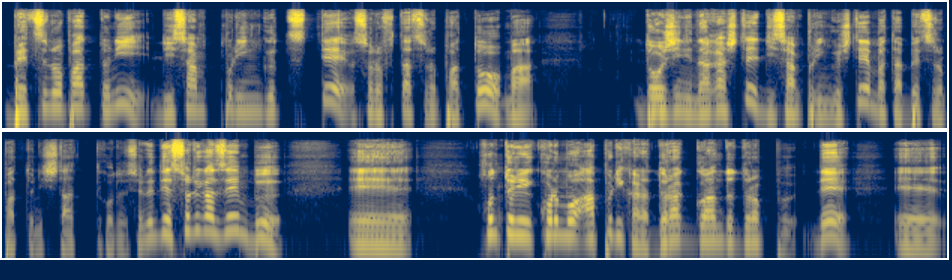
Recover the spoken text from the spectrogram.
別のパッドにリサンプリングっつってその2つのパッドをまあ同時に流してリサンプリングしてまた別のパッドにしたってことですよね。でそれが全部、えー、本当にこれもアプリからドラッグドロップで、えー、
